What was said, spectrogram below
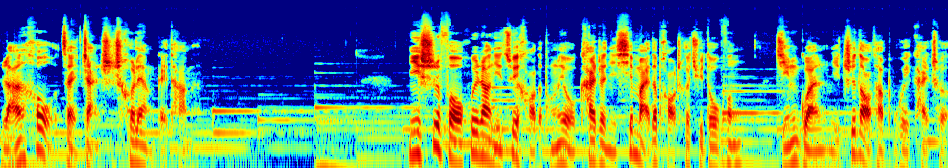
然后再展示车辆给他们。你是否会让你最好的朋友开着你新买的跑车去兜风，尽管你知道他不会开车？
